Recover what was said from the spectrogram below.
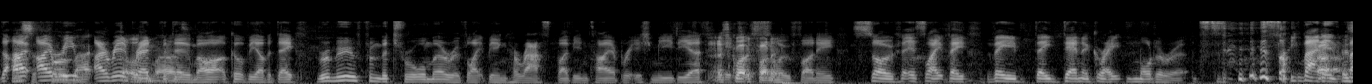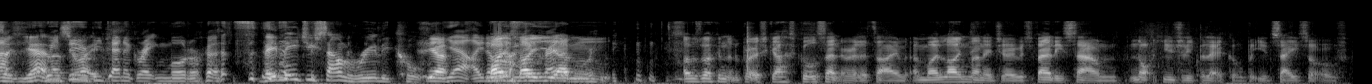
The- That's I, I, re I re-read the. Daily article the other day. Removed from the trauma of like being harassed by the entire British media, It's quite funny. So funny, so it's like they they they denigrate moderates. it's like that is Uh, It's that- like, yeah, we that's do right. be denigrating moderates. They made you sound really cool. Yeah, Yeah, I know, My, my, um, I was working at the British Gas call centre at the time, and my line manager was fairly sound, not hugely political, but you'd say sort of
